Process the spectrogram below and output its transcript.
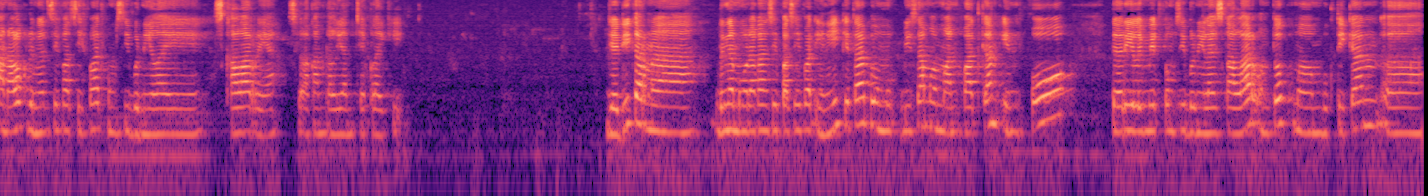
analog dengan sifat-sifat fungsi bernilai skalar ya. Silakan kalian cek lagi. Jadi karena dengan menggunakan sifat-sifat ini kita bisa memanfaatkan info dari limit fungsi bernilai skalar untuk membuktikan uh,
